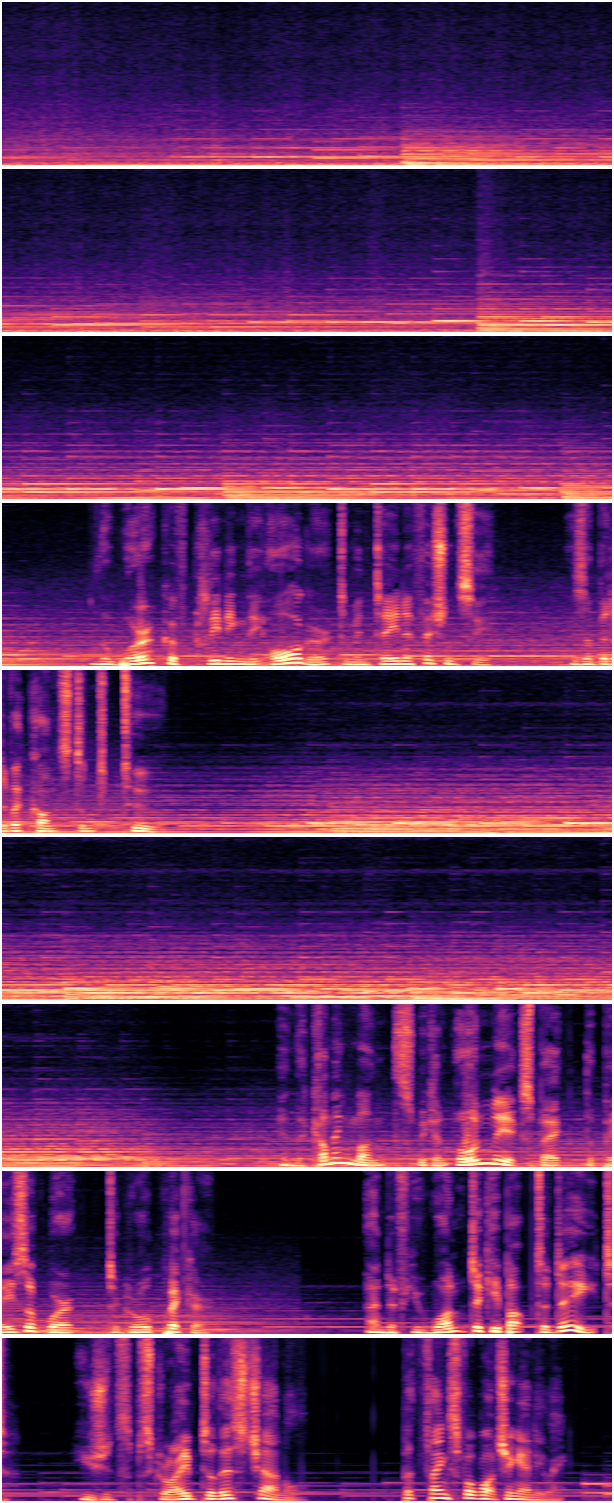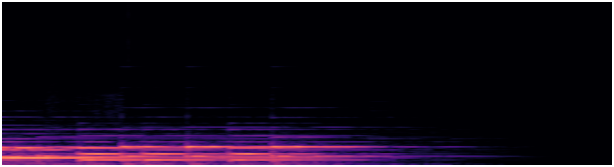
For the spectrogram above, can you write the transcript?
The work of cleaning the auger to maintain efficiency is a bit of a constant too. In the coming months, we can only expect the pace of work to grow quicker. And if you want to keep up to date, you should subscribe to this channel. But thanks for watching anyway.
